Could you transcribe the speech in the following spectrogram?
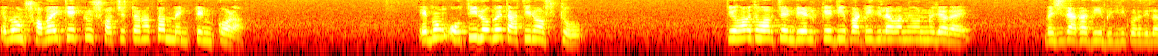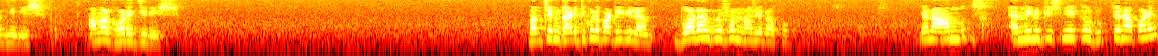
এবং সবাইকে একটু সচেতনতা মেনটেন করা। এবং অতি লোভে তাঁতি নষ্ট। কেউ হয়তো ভাবছেন, রেলকে দিয়ে পাঠিয়ে দিলাম আমি অন্য জায়গায়। বেশি টাকা দিয়ে বিক্রি করে দিলাম জিনিস। আমার ঘরের জিনিস। ভাবছেন গাড়িতে করে পাঠিয়ে দিলাম। বর্ডারগুলো সব নজর রাখো। যেন অ্যামিউনিটিস নিয়ে কেউ ঢুকতে না পারে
